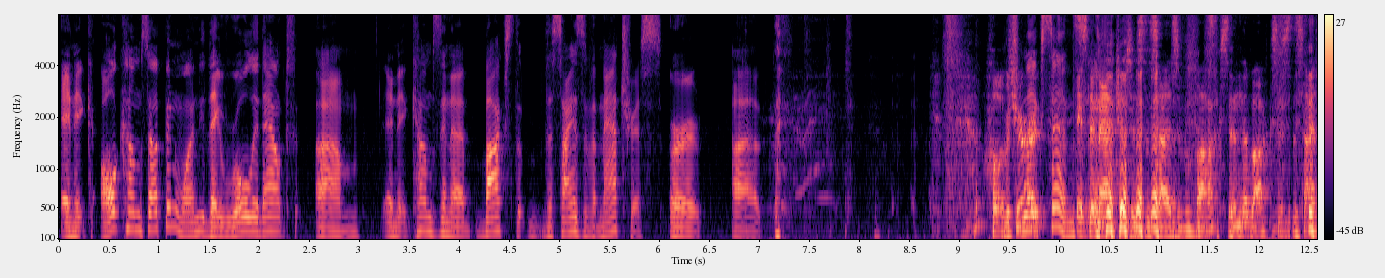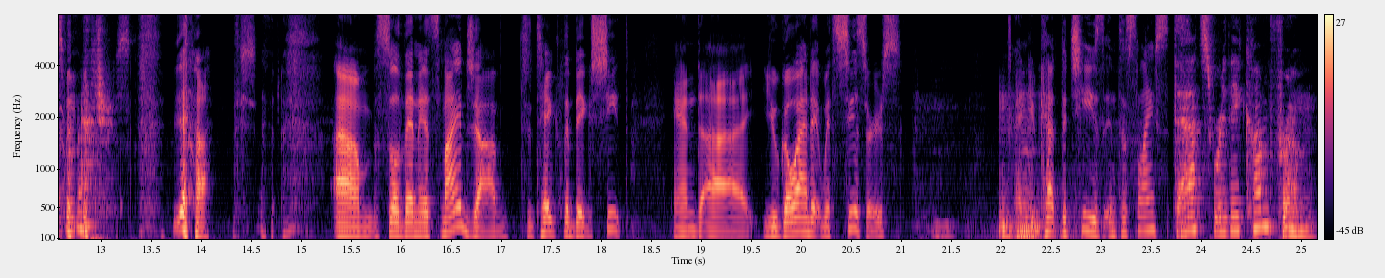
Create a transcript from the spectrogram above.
and it all comes up in one. They roll it out um and it comes in a box th- the size of a mattress or uh Well, Which sure. makes sense. If the mattress is the size of a box, then the box is the size of a mattress. yeah. um, so then it's my job to take the big sheet and uh, you go at it with scissors and you cut the cheese into slices. That's where they come from.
